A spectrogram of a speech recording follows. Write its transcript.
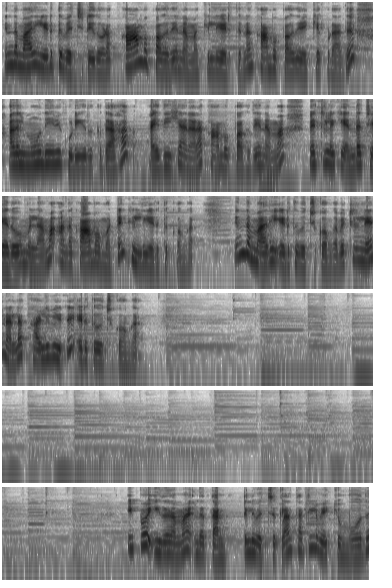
இந்த மாதிரி எடுத்து வச்சுட்டு இதோட காம்பு பகுதியை நம்ம கிள்ளி எடுத்துனா காம்பு பகுதி வைக்கக்கூடாது. அதில் மூதேவி குடியிருக்கிறதாக ஐதீகம் அதனால் காம்பு பகுதியை நம்ம வெற்றிலைக்கு எந்த சேதமும் இல்லாமல் அந்த காம்பை மட்டும் கிள்ளி எடுத்துக்கோங்க. இந்த மாதிரி எடுத்து வச்சுக்கோங்க. வெற்றிலையை நல்லா கழுவிட்டு எடுத்து வச்சுக்கோங்க. இப்போ இதை நம்ம இந்த தட்டில் வச்சுக்கலாம். தட்டில் வைக்கும்போது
